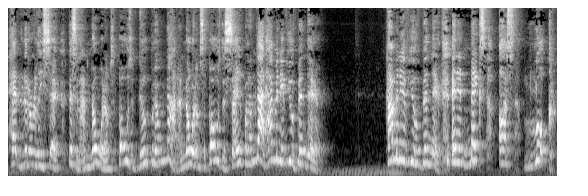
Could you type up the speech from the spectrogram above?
had literally said, listen, I know what I'm supposed to do, but I'm not. I know what I'm supposed to say, but I'm not. How many of you have been there? How many of you have been there? And it makes us look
